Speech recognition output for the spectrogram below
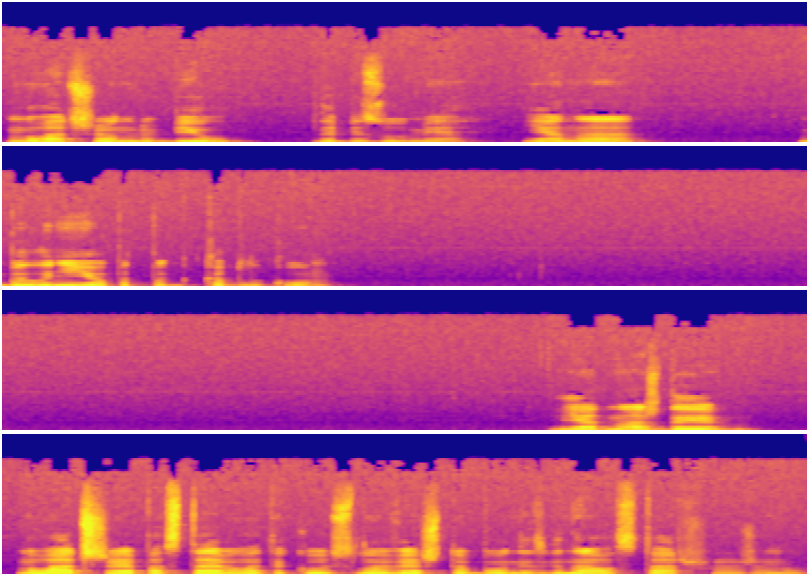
младший он любил до безумия, и она был у нее под каблуком. И однажды младшая поставила такое условие, чтобы он изгнал старшую жену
